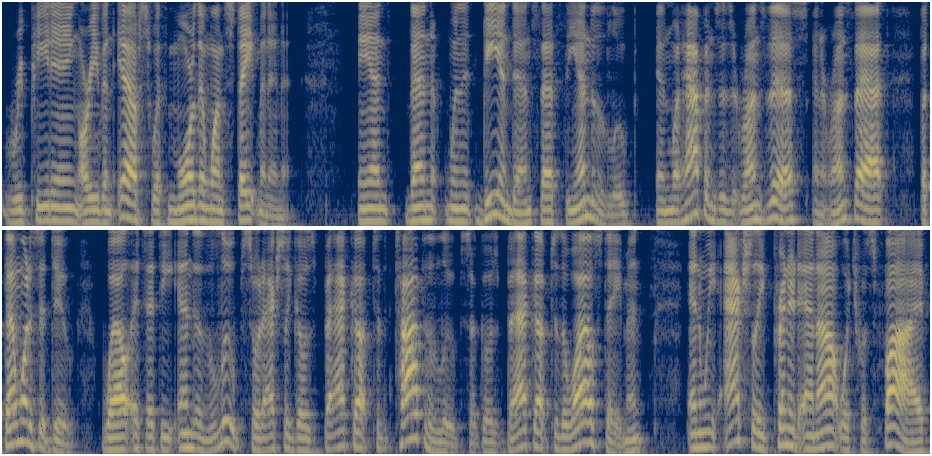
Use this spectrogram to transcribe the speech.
repeating or even ifs with more than one statement in it. And then when it de-indents, that's the end of the loop. And what happens is it runs this and it runs that. But then what does it do? Well, it's at the end of the loop, so it actually goes back up to the top of the loop. So it goes back up to the while statement. And we actually printed n out, which was 5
